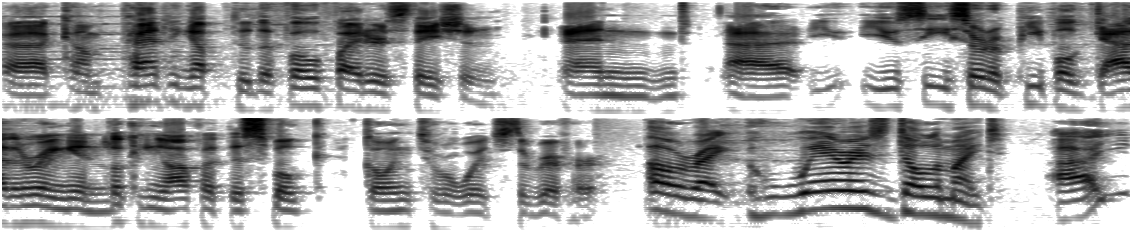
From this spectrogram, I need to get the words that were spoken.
uh, come panting up to the foe fighter station, and uh, you, you see sort of people gathering and looking off at the smoke going towards the river. All right, where is Dolomite? Uh, you,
